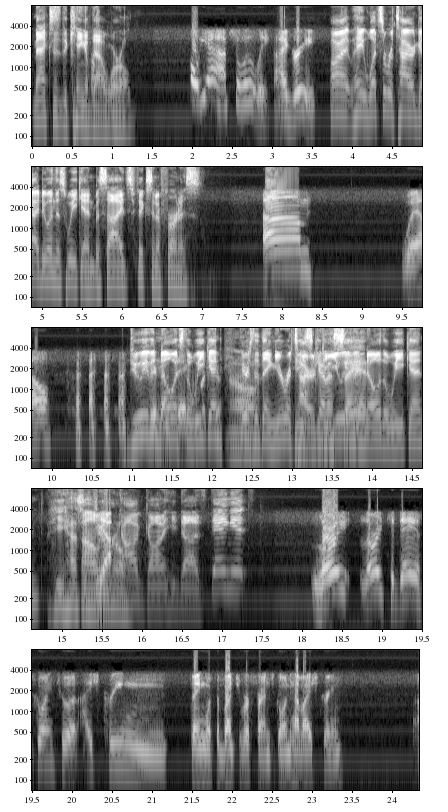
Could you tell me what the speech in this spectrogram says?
Max is the king of that world. Oh yeah, absolutely. I agree. All right, hey, what's a retired guy doing this weekend besides fixing a furnace? Um. Well. Do you even know it's the weekend? Oh, Here's the thing: you're retired. Do you even it. know the weekend? He has a Oh, funeral. doggone it, he does. Dang it! Lori, Lori today is going to an ice cream thing with a bunch of her friends, going to have ice cream. Uh,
